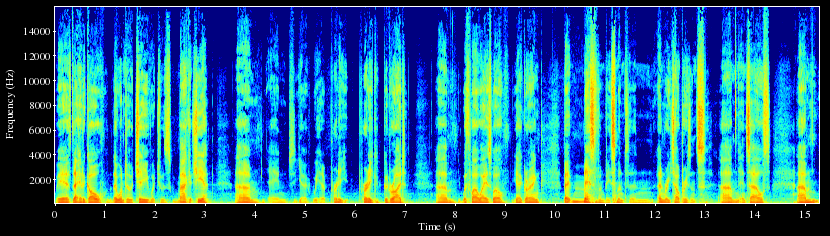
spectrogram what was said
where they had a goal they wanted to achieve, which was market share. Um, and you know, we had a pretty pretty good ride um, with Huawei as well. You know, growing, but massive investment in, in retail presence um, and sales. Um,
